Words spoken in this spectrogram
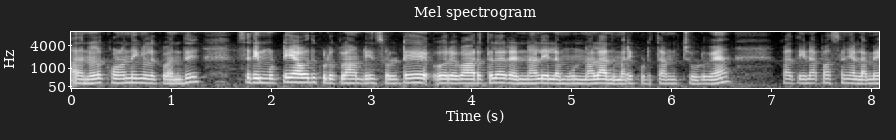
அதனால் குழந்தைங்களுக்கு வந்து சரி முட்டையாவது கொடுக்கலாம் அப்படின்னு சொல்லிட்டு ஒரு வாரத்தில் ரெண்டு நாள் இல்லை மூணு நாள் அந்த மாதிரி கொடுத்து அனுப்பிச்சி விடுவேன். பார்த்தீங்கன்னா பசங்க எல்லாமே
